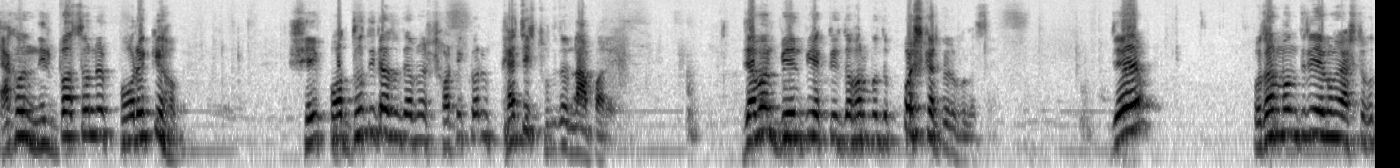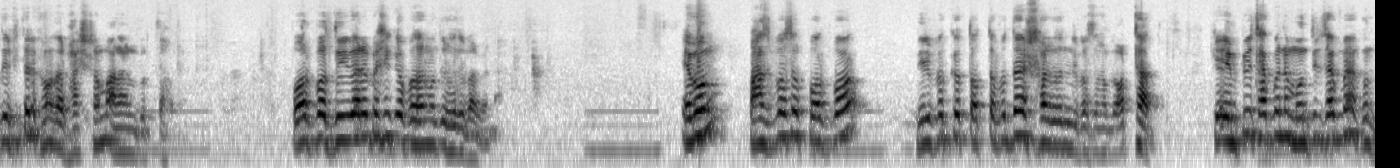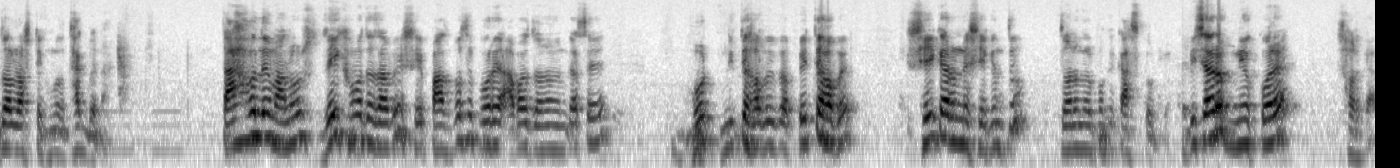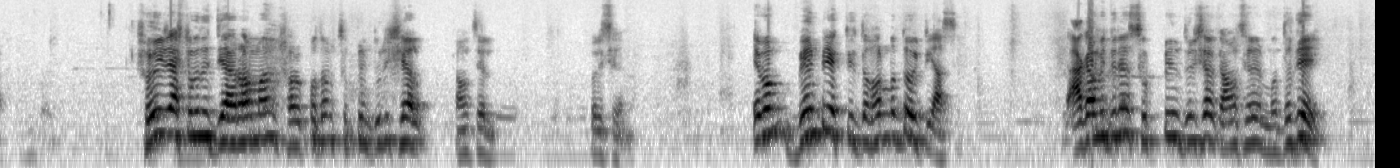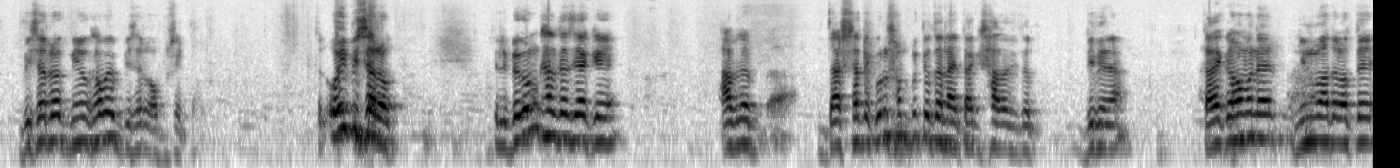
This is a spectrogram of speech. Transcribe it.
এখন নির্বাচনের পরে কি হবে? সেই পদ্ধতিটা যদি আপনার সঠিক করেন ফ্যাসিস্ট হতে না পারে। যেমন বিএনপি একটি দফার মধ্যে পরিষ্কার করে বলেছে যে প্রধানমন্ত্রী এবং রাষ্ট্রপতির ভিতরে ক্ষমতার ভারসাম্য আনয়ন করতে হবে। পরপর দুইবারের বেশি কেউ প্রধানমন্ত্রী হতে পারবে না। এবং পাঁচ বছর পর পর নিরপেক্ষ তত্ত্বাবধায়ক সরকার নির্বাচন হবে। অর্থাৎ কেউ এমপি থাকবে না, মন্ত্রী থাকবে না, কোন দল রাষ্ট্রের ক্ষমতা থাকবে না। তাহলে মানুষ যেই ক্ষমতা যাবে, সে পাঁচ বছর পরে আবার জনগণের কাছে ভোট নিতে হবে বা পেতে হবে। সেই কারণে সে কিন্তু জনগণের পক্ষে কাজ করবে। বিচারক নিয়োগ করে সরকার। শহীদ রাষ্ট্রপতি জিয়া রহমান সর্বপ্রথম সুপ্রিম জুডিশিয়াল কাউন্সিল করেছিলেন এবং বিএনপির একটি দফার মধ্যে ওইটি আছে। আগামী দিনে সুপ্রিম জুডিশিয়াল কাউন্সিলের মধ্য দিয়ে বিচারক নিয়োগ হবে, বিচারক অপসারিত হবে তাহলে ওই বিচারক, তাহলে বেগম খালেদা জিয়াকে আপনার যার সাথে কোনো সম্পৃক্ততা নাই, তাকে সাজা দিতে দিবে না। তারেক রহমানের নিম্ন আদালতে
